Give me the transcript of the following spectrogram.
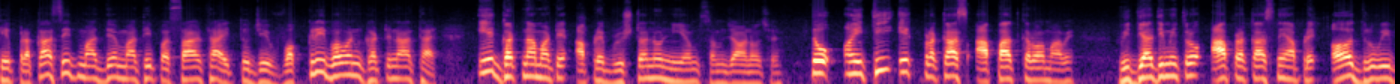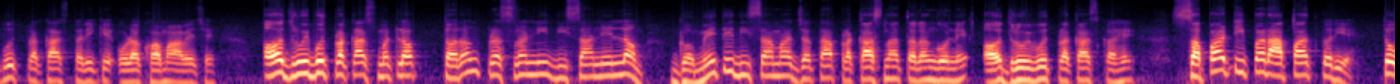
કે પ્રકાશિત માધ્યમમાંથી પસાર થાય તો જે વક્રીભવન ઘટના થાય, એ ઘટના માટે આપણે બ્રુસ્ટરનો નિયમ સમજાવવાનો છે. તો અહીંથી એક પ્રકાશ આપાત કરવામાં આવે. વિદ્યાર્થી મિત્રો, આ પ્રકાશને આપણે અધ્રુવીભૂત પ્રકાશ તરીકે ઓળખવામાં આવે છે. અધ્રુવીભૂત પ્રકાશ મતલબ તરંગ પ્રસરણની દિશાને લંબ, ગમે તે દિશામાં જતા પ્રકાશના તરંગોને અધ્રુવીભૂત પ્રકાશ કહે. સપાટી પર આપાત કરીએ તો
